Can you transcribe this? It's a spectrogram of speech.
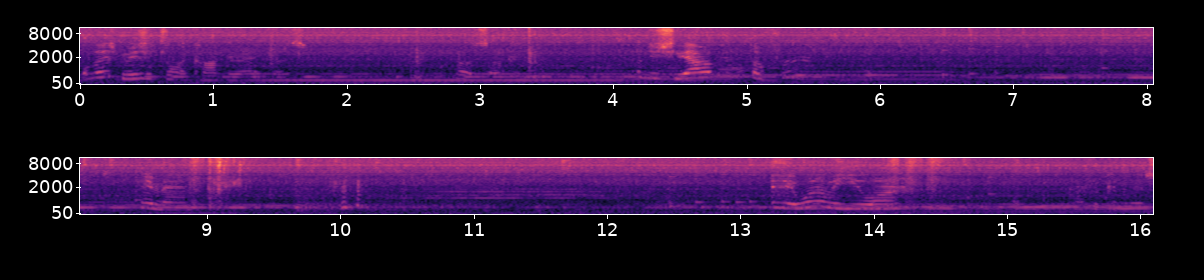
Well, this music's not copyright, because. That would. Oh, did you see that? What the frick? Hey, man. hey, whatever you are. I freaking miss.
